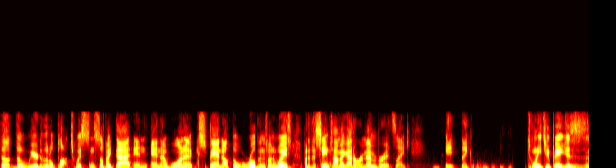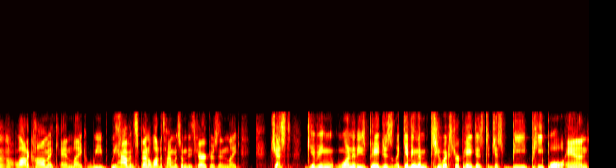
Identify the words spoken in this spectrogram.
the the weird little plot twists and stuff like that. And and I want to expand out the world in fun ways. But at the same time, I got to remember it's like it like 22 pages is a lot of comic and like we we haven't spent a lot of time with some of these characters and like just giving one of these pages like giving them two extra pages to just be people and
